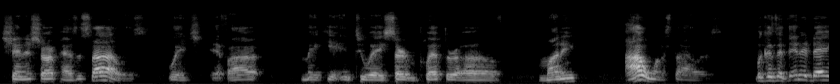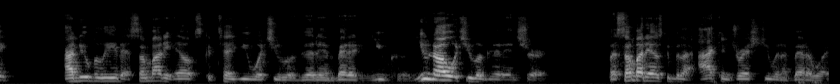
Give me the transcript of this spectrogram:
Shannon Sharpe has a stylist. Which, if I make it into a certain plethora of money, I want a stylist because at the end of the day, I do believe that somebody else could tell you what you look good in better than you could. You know what you look good in, sure. But somebody else could be like, I can dress you in a better way.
